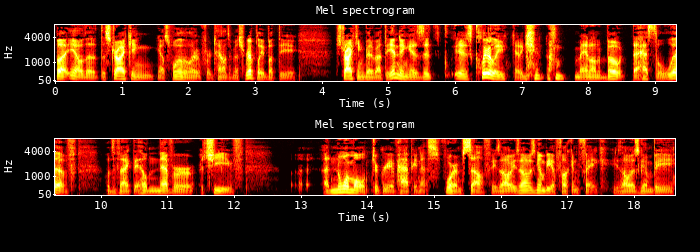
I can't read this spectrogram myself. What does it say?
but you know, the the striking, you know, spoiler alert for talented Mr. Ripley, but the striking bit about the ending is it is clearly yet again a man on a boat that has to live with the fact that he'll never achieve a normal degree of happiness for himself. He's always always going to be a fucking fake. He's always going to be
